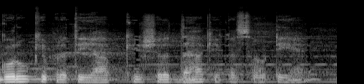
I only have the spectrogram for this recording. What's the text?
गुरु के प्रति आपकी श्रद्धा की कसौटी है।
